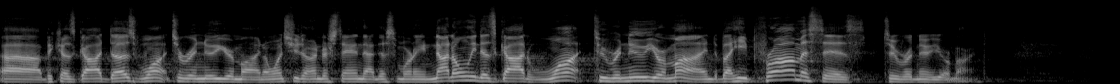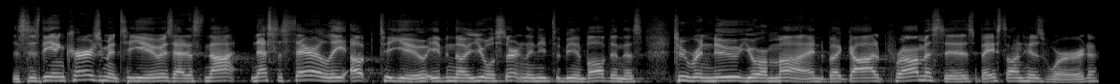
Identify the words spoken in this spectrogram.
uh, because God does want to renew your mind. I want you to understand that this morning. Not only does God want to renew your mind, but He promises to renew your mind. This is the encouragement to you is that it's not necessarily up to you, even though you will certainly need to be involved in this, to renew your mind, but God promises, based on His word,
